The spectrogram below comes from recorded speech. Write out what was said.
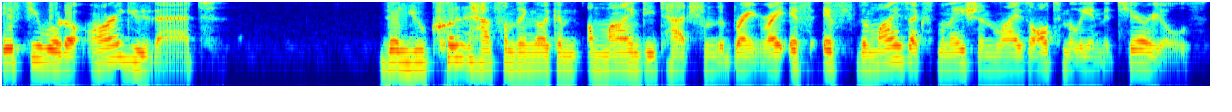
if you were to argue that then you couldn't have something like a, a mind detached from the brain right? If if the mind's explanation lies ultimately in materials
